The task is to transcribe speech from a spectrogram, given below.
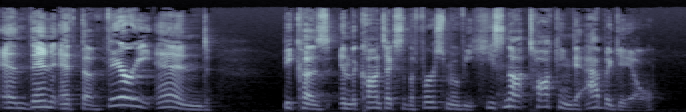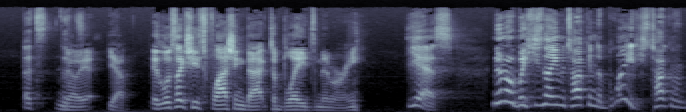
And then at the very end, because in the context of the first movie, he's not talking to Abigail. That's, that's No, yeah, yeah. It looks like she's flashing back to Blade's memory. yes. No, no, but he's not even talking to Blade. He's talking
